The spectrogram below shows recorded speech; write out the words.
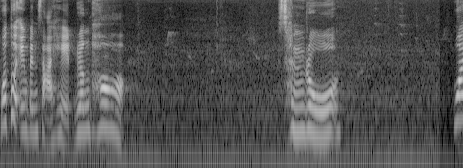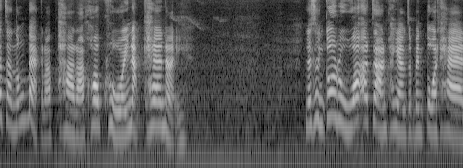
ว่าตัวเองเป็นสาเหตุเรื่องพ่อ ฉันรู้ ว่าอาจารย์ต้องแบกรับภาระครอบครัวไว้หนักแค่ไหน และฉันก็รู้ว่าอาจารย์พยายามจะเป็นตัวแทน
